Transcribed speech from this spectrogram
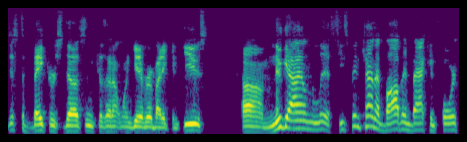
just a baker's dozen because I don't want to get everybody confused. Um, new guy on the list. He's been kind of bobbing back and forth.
